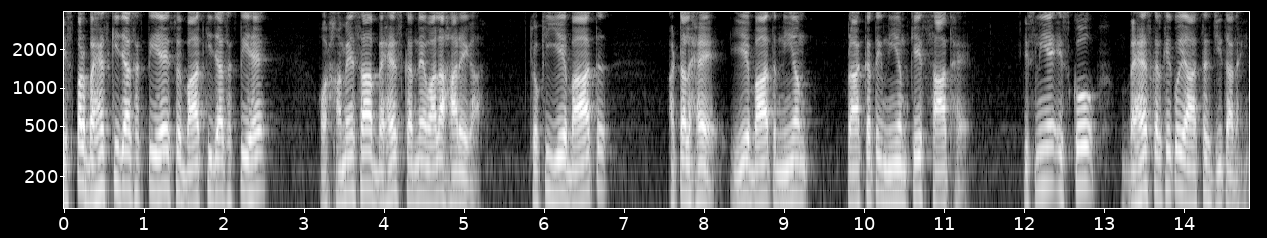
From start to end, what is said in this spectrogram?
इस पर बहस की जा सकती है, इस पर बात की जा सकती है, और हमेशा बहस करने वाला हारेगा। क्योंकि ये बात अटल है, ये बात नियम, प्राकृतिक नियम के साथ है। इसलिए इसको बहस करके कोई आज तक जीता नहीं,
